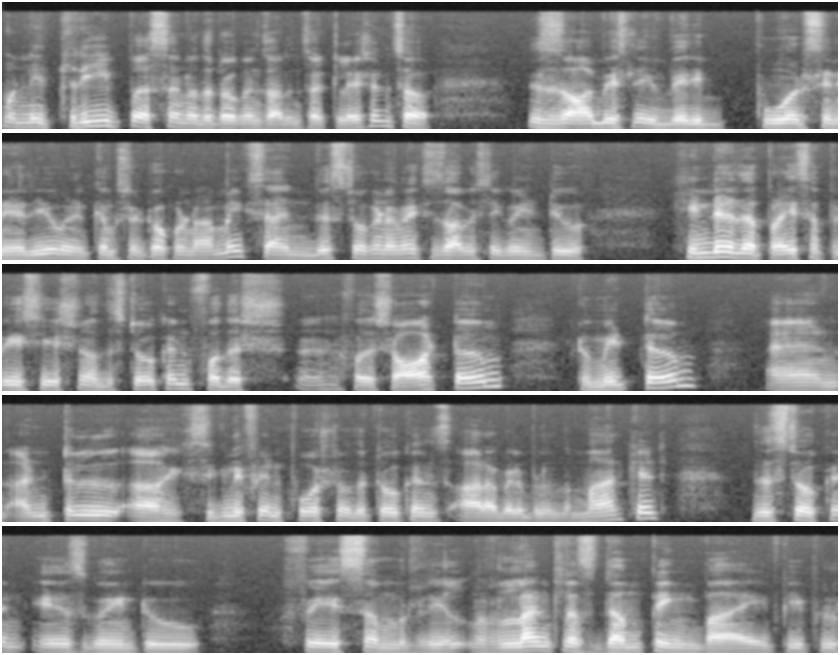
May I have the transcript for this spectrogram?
only 3% of the tokens are in circulation. So this is obviously a very poor scenario when it comes to tokenomics, and this tokenomics is obviously going to hinder the price appreciation of this token for the uh, for the short term to mid term, and until a significant portion of the tokens are available in the market, this token is going to face some real, relentless dumping by people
